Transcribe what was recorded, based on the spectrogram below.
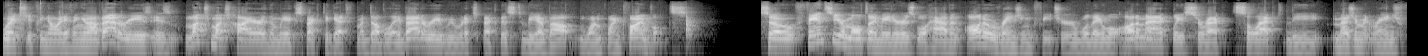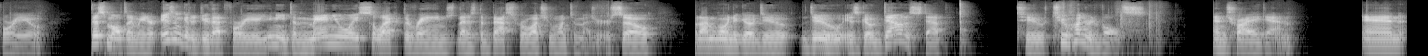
which, if you know anything about batteries, is much, much higher than we expect to get from a AA battery. We would expect this to be about 1.5 volts. So fancier multimeters will have an auto ranging feature where they will automatically select, the measurement range for you. This multimeter isn't going to do that for you. You need to manually select the range that is the best for what you want to measure. So what I'm going to go do, do is go down a step to 200 volts and try again. And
